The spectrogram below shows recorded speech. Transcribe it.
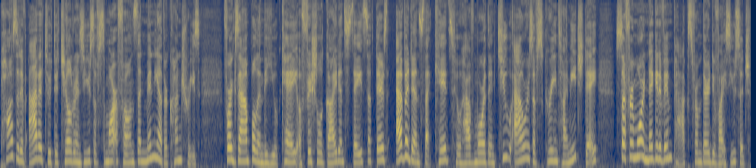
positive attitude to children's use of smartphones than many other countries. For example, in the UK, official guidance states that there's evidence that kids who have more than two hours of screen time each day suffer more negative impacts from their device usage.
